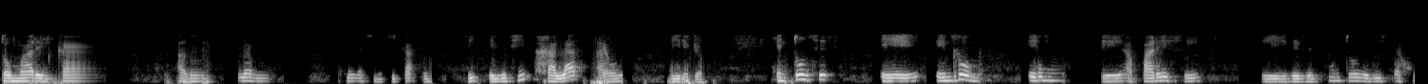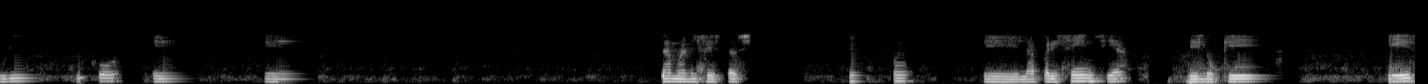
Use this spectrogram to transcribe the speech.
tomar el la significa es decir jalar a una dirección. Entonces eh, en Roma eh, aparece eh, desde el punto de vista jurídico, eh, eh, la manifestación, la presencia de lo que es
